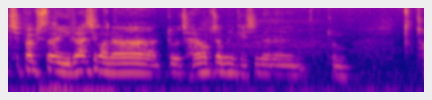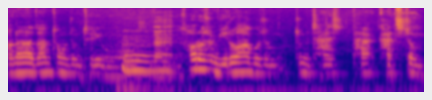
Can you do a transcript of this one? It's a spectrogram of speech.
집합시설에 일을 하시거나 또 자영업자분이 계시면은 좀 전화라도 한 통 좀 드리고 음. 네. 서로 좀 위로하고 좀좀 같이 좀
